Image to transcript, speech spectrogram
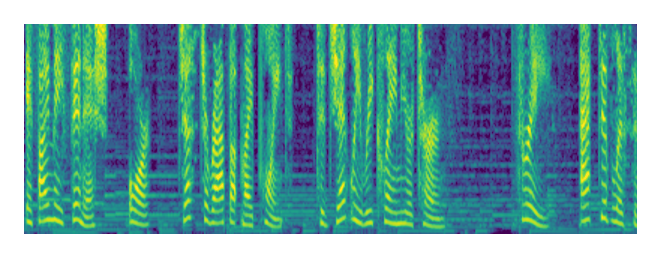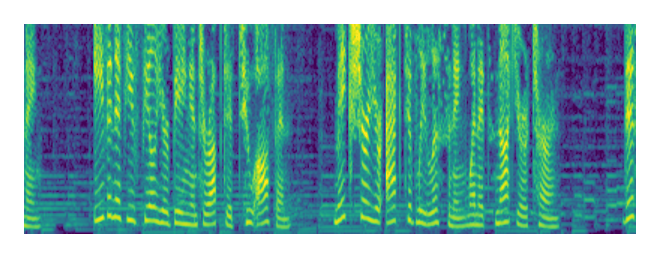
if I may finish, or, just to wrap up my point, to gently reclaim your turn. 3. Active listening. Even if you feel you're being interrupted too often, make sure you're actively listening when it's not your turn. This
